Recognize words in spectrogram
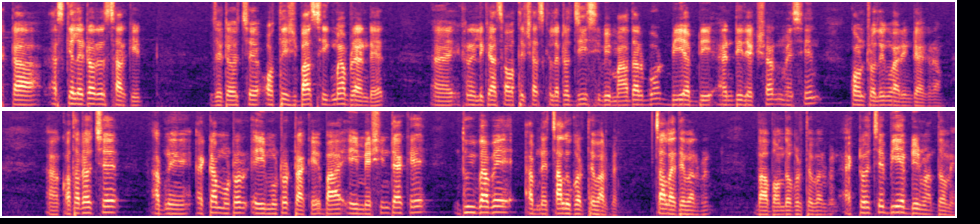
একটা অ্যাসকেলেটরের সার্কিট যেটা হচ্ছে অতিশ বা সিগমা ব্র্যান্ডের। এখানে লিখে আছে অতিশ escalator GCB motherboard VFD and direction machine controlling wiring diagram কথাটা হচ্ছে আপনি একটা মোটর, এই মোটরটাকে বা এই মেশিনটাকে দুইভাবে আপনি চালু করতে পারবেন চালাতে পারবেন বা বন্ধ করতে পারবেন। একটা হচ্ছে বিএফডির মাধ্যমে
